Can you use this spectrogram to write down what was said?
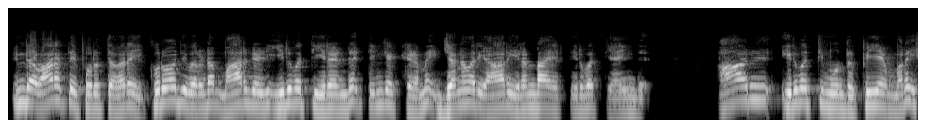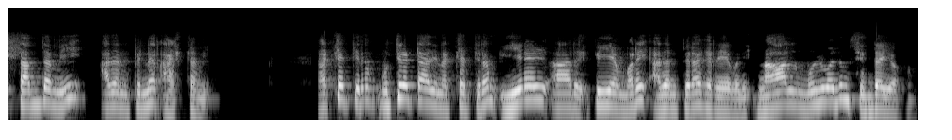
இந்த வாரத்தை பொறுத்தவரை குரோதி வருடம் மார்கழி இருபத்தி இரண்டு திங்கட்கிழமை ஜனவரி ஆறு இரண்டாயிரத்தி இருபத்தி ஐந்து. ஆறு இருபத்தி மூன்று பிஎம் வரை சப்தமி அதன் பின்னர் அஷ்டமி. நட்சத்திரம் உத்திரட்டாதி நட்சத்திரம் ஏழு ஆறு பிஎம் வரை அதன் பிறகு ரேவதி. நாள் முழுவதும் சித்தயோகம்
